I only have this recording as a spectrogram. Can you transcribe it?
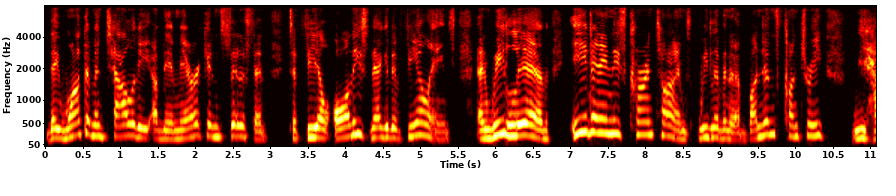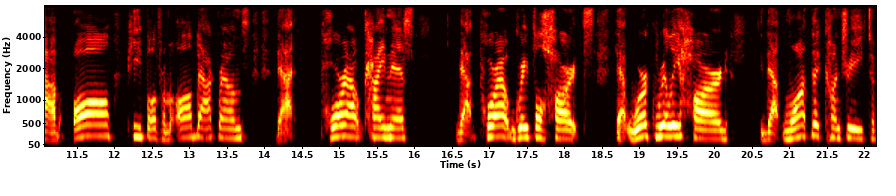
They want the mentality of the american citizen to feel all these negative feelings. And we live even in these current times we live in an abundance country. We have all people from all backgrounds that pour out kindness that pour out grateful hearts that work really hard that want the country to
